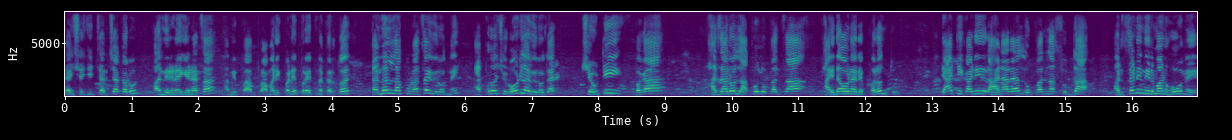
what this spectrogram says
त्यांच्याशी चर्चा करून हा निर्णय घेण्याचा आम्ही प्रा प्रामाणिकपणे प्रयत्न करतोय. टनलला कुणाचाही विरोध नाही. अप्रोच रोडला विरोध आहे. शेवटी बघा हजारो लाखो लोकांचा फायदा होणार आहे. परंतु त्या ठिकाणी राहणाऱ्या लोकांना सुद्धा अडचणी निर्माण होऊ नये.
